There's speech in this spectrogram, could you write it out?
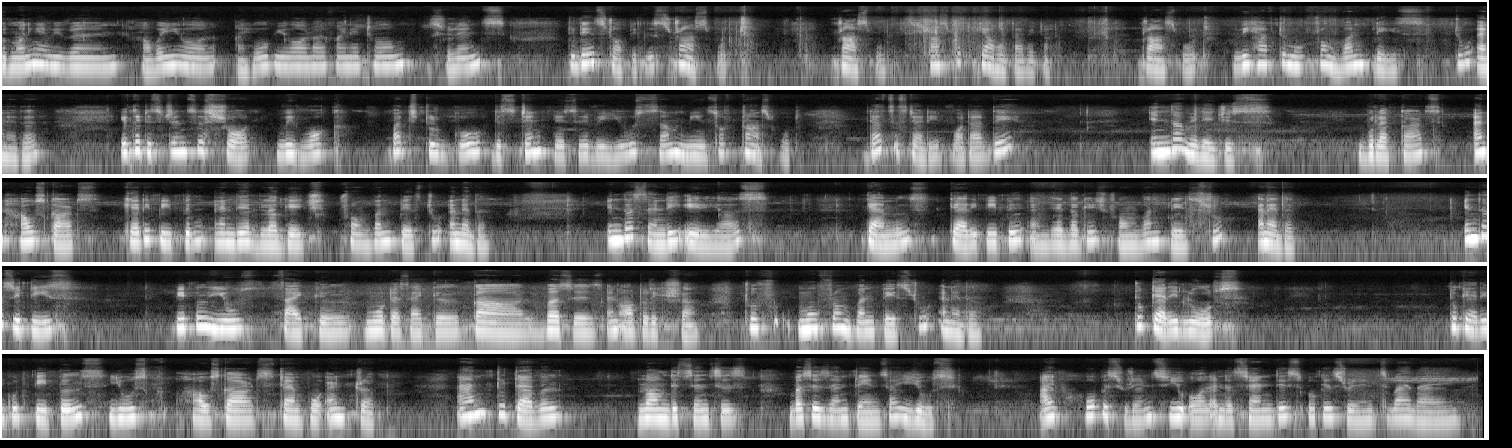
good morning everyone. How are you all? I hope you all are fine at home students. Today's topic is transport. Transport. Transport kya hota beta? Transport. We have to move from one place to another. If the distance is short we walk but to go distant places we use some means of transport. Let's study what are they. In the villages bullock carts and house carts carry people and their luggage from one place to another. In the sandy areas, camels carry people and their luggage from one place to another. In the cities, people use cycle, motorcycle, car, buses and auto rickshaw to move from one place to another. To carry loads, to carry good peoples use house carts tempo and truck and to travel long distances buses and trains are used. I hope students you all understand this. Okay students bye bye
